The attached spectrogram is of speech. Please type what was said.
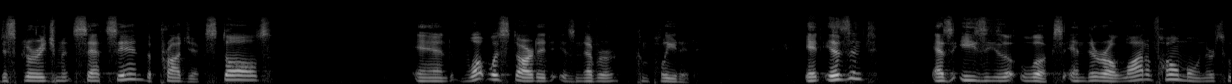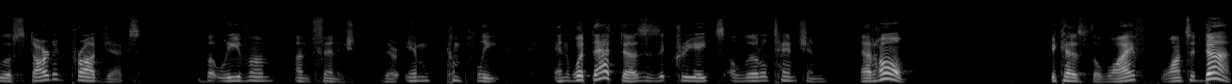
Discouragement sets in, the project stalls, and what was started is never completed. It isn't as easy as it looks, and there are a lot of homeowners who have started projects but leave them unfinished. They're incomplete. And what that does is it creates a little tension at home because the wife wants it done.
